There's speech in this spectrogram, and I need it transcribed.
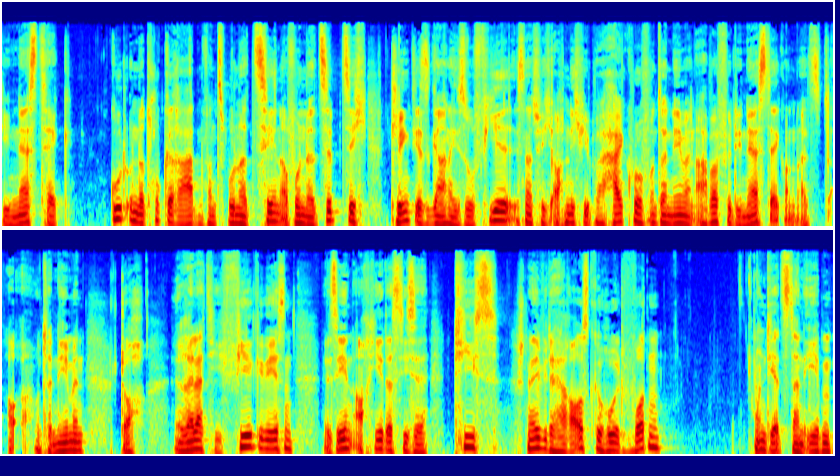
die Nasdaq gut unter Druck geraten von 210 auf 170. Klingt jetzt gar nicht so viel, ist natürlich auch nicht wie bei High Growth Unternehmen, aber für die Nasdaq und als Unternehmen doch relativ viel gewesen. Wir sehen auch hier, dass diese Tiefs schnell wieder herausgeholt wurden und jetzt dann eben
